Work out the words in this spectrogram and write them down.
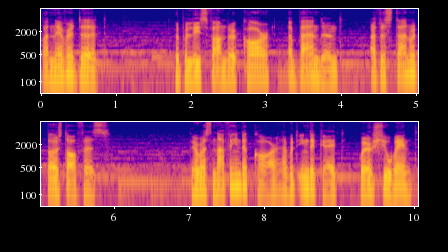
but never did. The police found her car abandoned at the Stanwood post office. There was nothing in the car that would indicate where she went,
